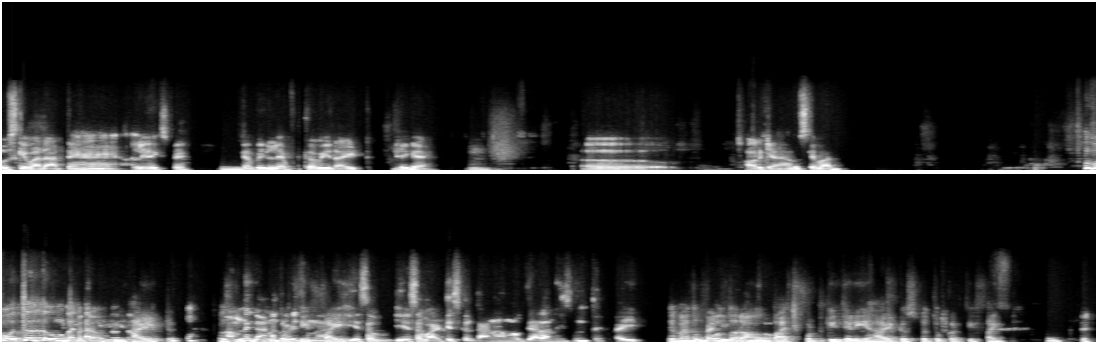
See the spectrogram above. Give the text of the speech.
उसके बाद आते हैं लिरिक्स पे कभी लेफ़्ट कभी राइट ठीक है? हम्म, और क्या है उसके बाद? वो तो तुम। बताओ। हाइट हमने गाना थोड़ी सुना है। ये सब ये सब आर्टिस्ट का गाना हम लोग ज़्यादा नहीं सुनते भाई। तो मैं तो बोल तो रहा हूँ तो- पाँच फुट की तेरी हाइट उस पर तू करती फाइट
